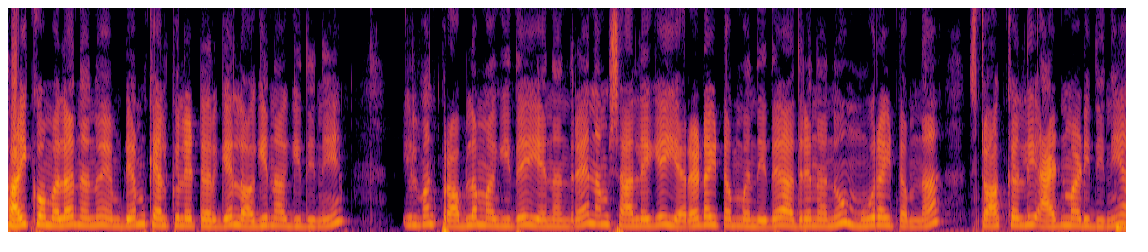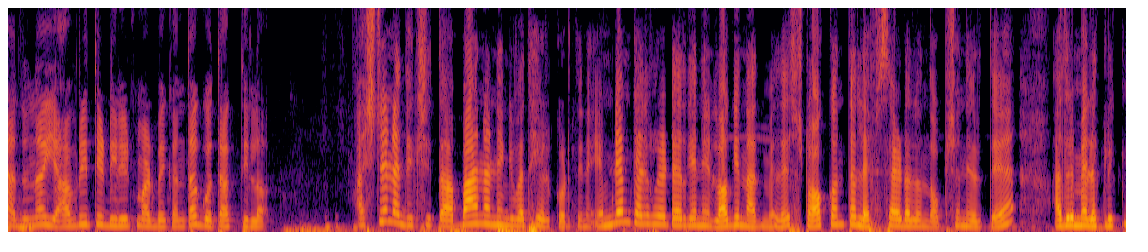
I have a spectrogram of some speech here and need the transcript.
ಹಾಯ್ ಕೋಮಲ ನಾನು ಎಂ ಡಿ ಎಂ ಕ್ಯಾಲ್ಕುಲೇಟರ್ಗೆ ಲಾಗಿನ್ ಆಗಿದ್ದೀನಿ. ಇಲ್ಲೊಂದು ಪ್ರಾಬ್ಲಮ್ ಆಗಿದೆ. ಏನಂದರೆ ನಮ್ಮ ಶಾಲೆಗೆ ಎರಡು ಐಟಮ್ ಬಂದಿದೆ. ಆದರೆ ನಾನು ಮೂರು ಐಟಮ್ನ ಸ್ಟಾಕಲ್ಲಿ ಆ್ಯಡ್ ಮಾಡಿದ್ದೀನಿ. ಅದನ್ನು ಯಾವ ರೀತಿ ಡಿಲೀಟ್ ಮಾಡಬೇಕಂತ ಗೊತ್ತಾಗ್ತಿಲ್ಲ. ಅಷ್ಟೇನಾ ದೀಕ್ಷಿತಾ, ಬಾ ನಾನು ನಿಂಗೆ ಇವತ್ತು ಹೇಳ್ಕೊಡ್ತೀನಿ. ಎಂ ಡಿ ಎಂ ಕ್ಯಾಲ್ಕುಲೇಟರ್ಗೆ ನೀನು ಲಾಗಿನ್ ಆದಮೇಲೆ ಸ್ಟಾಕ್ ಅಂತ ಲೆಫ್ಟ್ ಸೈಡಲ್ಲಿ ಒಂದು ಆಪ್ಷನ್ ಇರುತ್ತೆ. ಅದ್ರ ಮೇಲೆ ಕ್ಲಿಕ್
